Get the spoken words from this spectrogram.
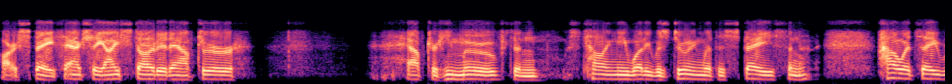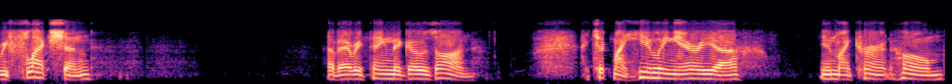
our space. Actually, I started after after he moved and was telling me what he was doing with his space and how it's a reflection of everything that goes on. I took my healing area in my current home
